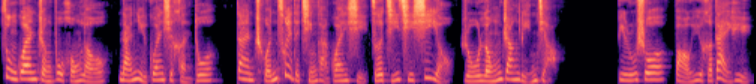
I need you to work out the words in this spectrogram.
纵观整部红楼，男女关系很多，但纯粹的情感关系则极其稀有，如龙章麟角。比如说宝玉和黛玉，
